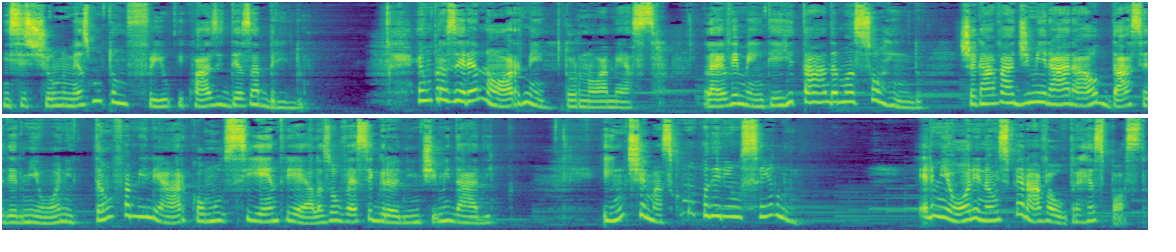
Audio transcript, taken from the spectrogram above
insistiu no mesmo tom frio e quase desabrido. É um prazer enorme, tornou a mestra, levemente irritada, mas sorrindo. Chegava a admirar a audácia de Hermione, tão familiar como se entre elas houvesse grande intimidade. Íntimas? Como poderiam sê-lo? Hermione não esperava outra resposta.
